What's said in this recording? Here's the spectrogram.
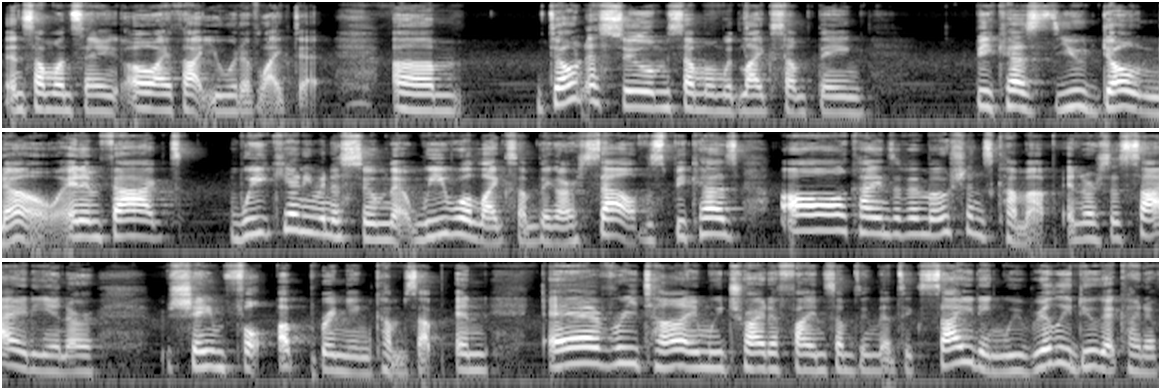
than someone saying, Oh, I thought you would have liked it. Um, don't assume someone would like something because you don't know. And in fact, we can't even assume that we will like something ourselves because all kinds of emotions come up in our society and our shameful upbringing comes up. And every time we try to find something that's exciting, we really do get kind of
